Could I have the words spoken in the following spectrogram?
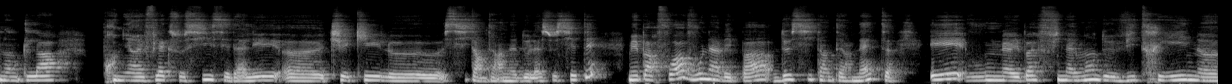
Donc là, premier réflexe aussi, c'est d'aller euh, checker le site internet de la société. Mais parfois, vous n'avez pas de site internet et vous n'avez pas finalement de vitrine euh,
